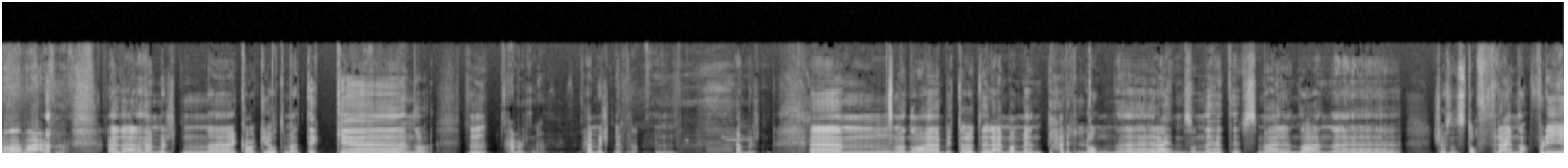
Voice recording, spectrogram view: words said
Hva, hva er det for noe? Nei, det er en Hamilton uh, Kaki Automatic. eh, Hamilton, ja. hm? Hamilton, ja. Hamilton, ja. Ja. Mm. Hamilton. Um, og nå har jeg bytta ut reima med en perlon-reim, som det heter. Som er en, da en uh, slags sånn stoffreim, da. Fordi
